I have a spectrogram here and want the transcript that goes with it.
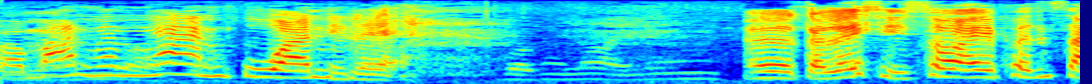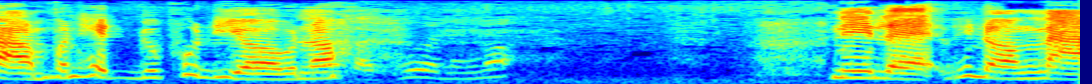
ประมาณงานงานกลัวนี่แหละบวกน้อยนึงเออก็เลยสีซอยเพิ่นสามเพิ่นเฮ็ดอยู่ผู้เดียวเนาะตัดเพื่อนนึงเนาะนี่แหละ พี่น้องหนา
